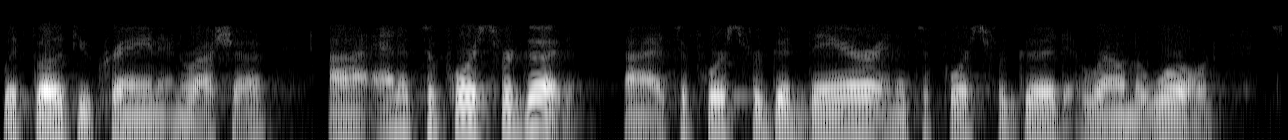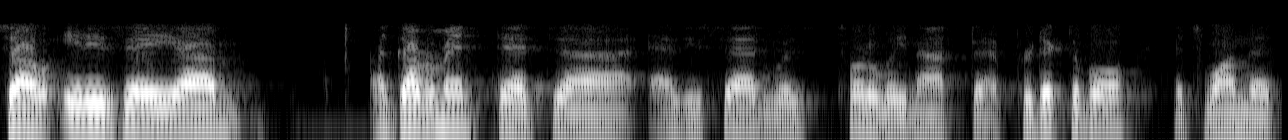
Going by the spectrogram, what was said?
with both Ukraine and Russia, uh, and it's a force for good. Uh, it's a force for good there, and it's a force for good around the world. So it is a um, a government that, uh, as you said, was totally not uh, predictable. It's one that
